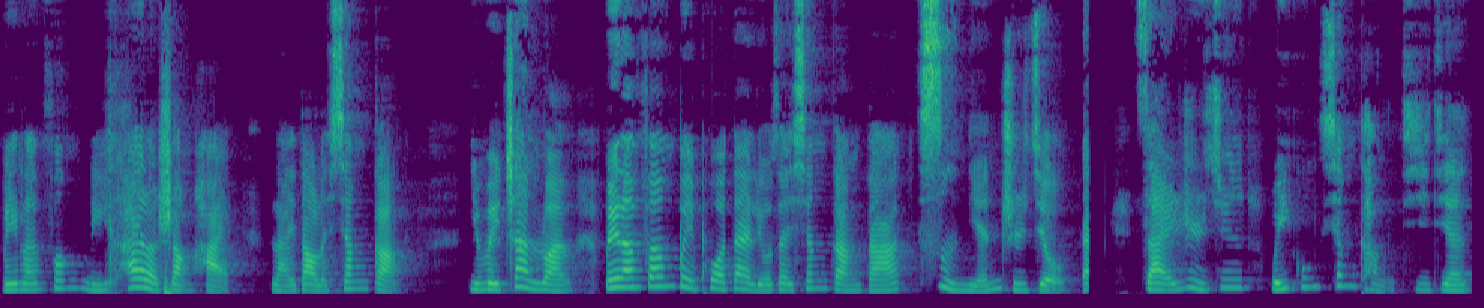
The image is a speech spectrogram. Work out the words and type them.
梅兰芳离开了上海，来到了香港。因为战乱，梅兰芳被迫待留在香港达四年之久。在日军围攻香港期间，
